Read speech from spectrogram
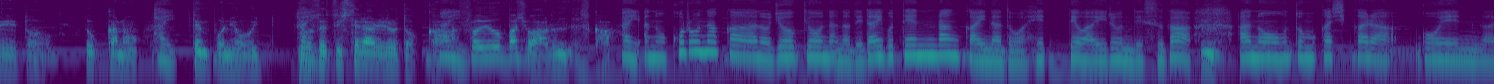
えーと、どっかの店舗に置いて、常設してられるとか、はい。そういう場所はあるんですか、はい、あのコロナ禍の状況なのでだいぶ展覧会などは減ってはいるんですがうん。あの本当昔からご縁が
